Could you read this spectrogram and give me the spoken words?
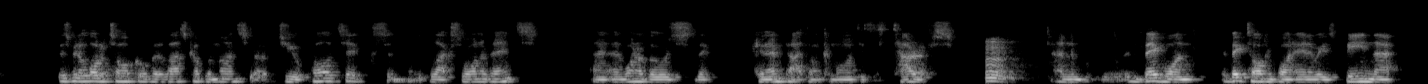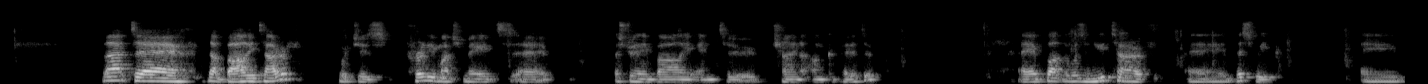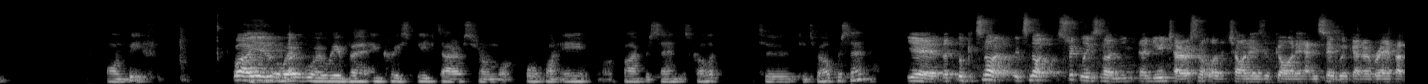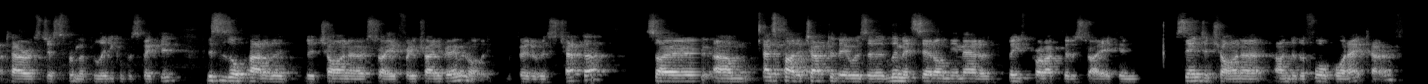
there's been a lot of talk over the last couple of months about geopolitics and, and black swan events, and, and, one of those that can impact on commodities is tariffs. Mm. And the big one, the big talking point, anyway, has been that that uh, that barley tariff, which has pretty much made uh, Australian barley into China uncompetitive. Uh, but there was a new tariff uh, this week uh, on beef. Well, yeah, where, where we've uh, increased beef tariffs from what 4.8 or 5 percent, let's call it, to to 12 percent. Yeah, but look, it's not it's not strictly it's not a new tariff. It's not like the Chinese have gone out and said we're going to ramp up tariffs just from a political perspective. This is all part of the, the China Australia Free Trade Agreement, or referred to as ChAFTA. So, um, as part of ChAFTA, there was a limit set on the amount of beef product that Australia can send to China under the 4.8 tariff,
